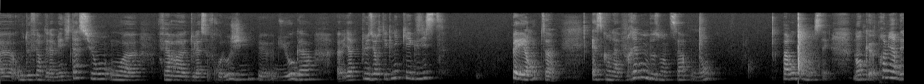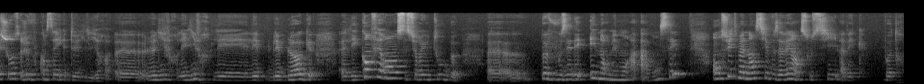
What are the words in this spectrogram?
euh, de faire de la méditation ou euh, faire de la sophrologie, du yoga? Il y a plusieurs techniques qui existent, payantes. Est-ce qu'on a vraiment besoin de ça ou non? Par où commencer Donc, première des choses, je vous conseille de lire. le livre, les livres, les, les, blogs, les conférences sur YouTube, euh, peuvent vous aider énormément à avancer. Ensuite, maintenant, si vous avez un souci avec votre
